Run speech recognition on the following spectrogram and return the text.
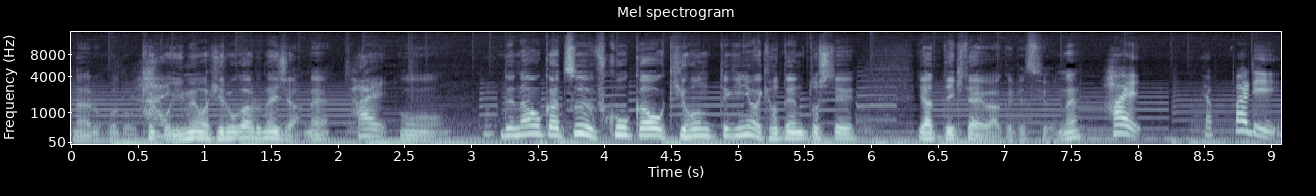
なるほど。結構夢は広がるねじゃあね、はい。うん、でなおかつ福岡を基本的には拠点としてやっていきたいわけですよね、はい。やっぱり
